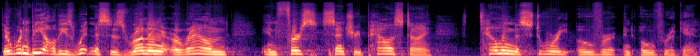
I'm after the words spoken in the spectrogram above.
There wouldn't be all these witnesses running around in first century Palestine telling the story over and over again.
